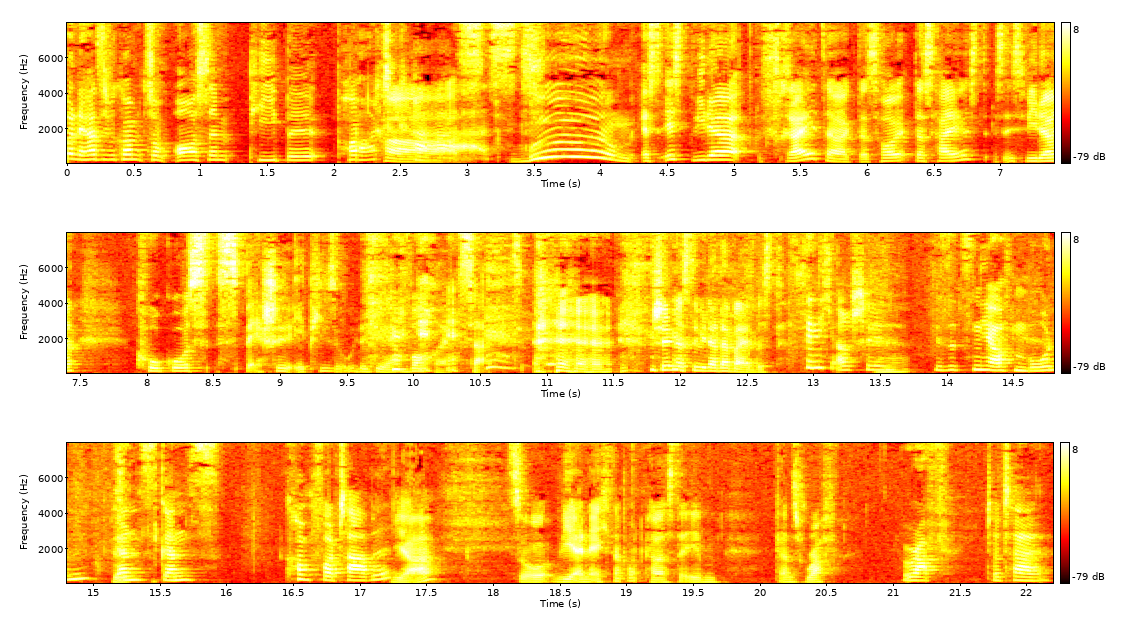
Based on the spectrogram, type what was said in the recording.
Freunde, herzlich willkommen zum Awesome People Podcast. Podcast. Boom! Es ist wieder Freitag, das, das heißt, es ist wieder Kokos Special Episode der Woche Zeit. schön, dass du wieder dabei bist. Finde ich auch schön. Wir sitzen hier auf dem Boden, ganz, ganz komfortabel. Ja, so wie ein echter Podcaster eben. Ganz rough. Rough, total.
